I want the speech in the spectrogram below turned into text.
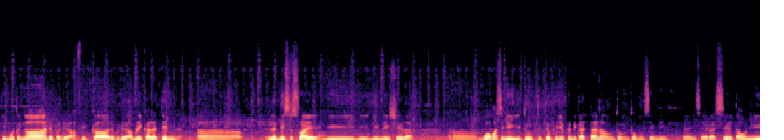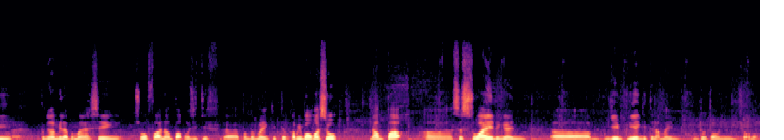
Timur Tengah, daripada Afrika, daripada Amerika Latin uh, lebih sesuai di di, di Malaysia lah. Uh, buat masa ni itu kita punya pendekatan lah untuk untuk musim ni. Dan saya rasa tahun ni pengambilan pemain asing so far nampak positif. Uh, pemain kita kami bawa masuk nampak uh, sesuai dengan uh, gameplay yang kita nak main untuk tahun ni insya-Allah.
